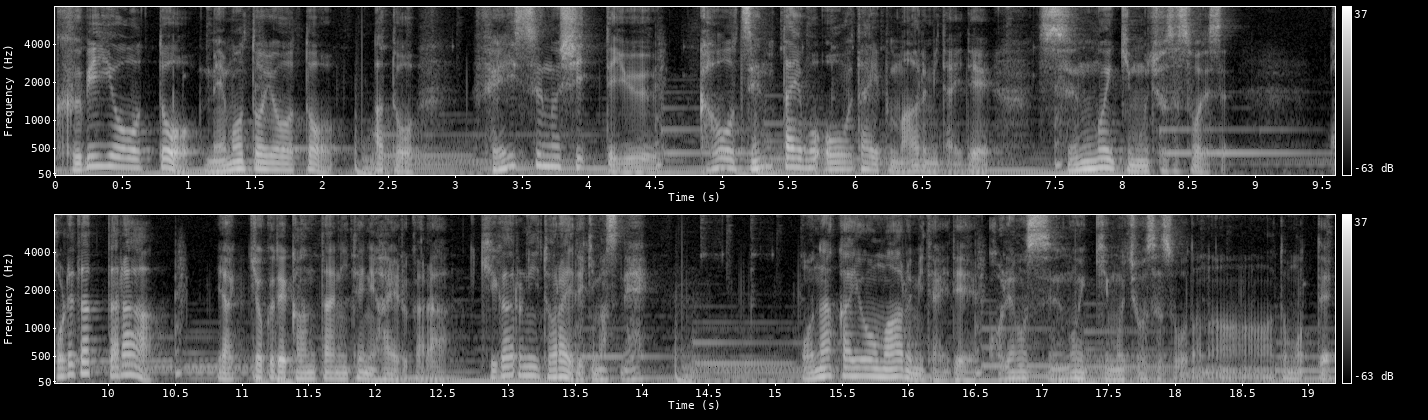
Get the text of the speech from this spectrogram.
首用と目元用とあとフェイス虫っていう顔全体を覆うタイプもあるみたいですんごい気持ちよさそうです。これだったら薬局で簡単に手に入るから気軽にトライできますね。お腹用もあるみたいでこれもすごい気持ちよさそうだなと思って。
